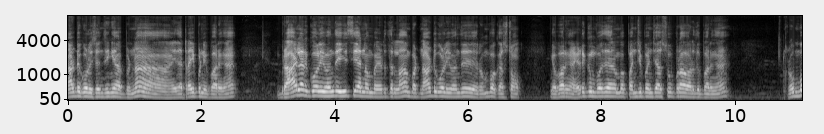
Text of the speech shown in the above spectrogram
நாட்டுக்கோழி செஞ்சீங்க அப்படின்னா இதை ட்ரை பண்ணி பாருங்கள் பிராய்லர் கோழி வந்து ஈஸியாக நம்ம எடுத்துடலாம். பட் நாட்டுக்கோழி வந்து ரொம்ப கஷ்டம். இங்கே பாருங்கள் எடுக்கும்போதே ரொம்ப பஞ்சு பஞ்சாக சூப்பராக வருது பாருங்கள் ரொம்ப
